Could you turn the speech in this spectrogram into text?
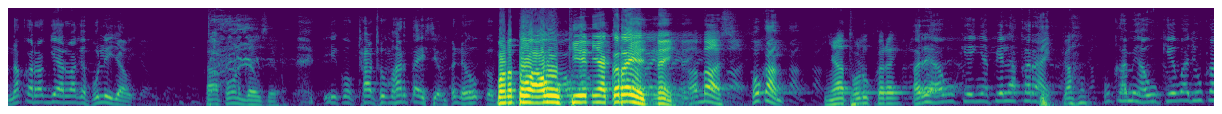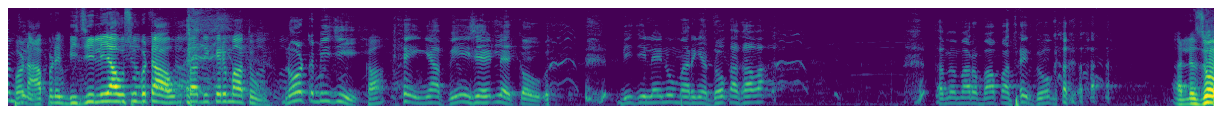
નકર અગિયાર વાગે ભૂલી જાઓ. કા કોણ જાય છે? ઈ કોક ઠાઠું મારતા છે મને હું ખબર પણ તો આવું કે ન્યા કરાય જ નહીં. બસ. હું કામ? અહીંયા થોડુંક કરાય. અરે આવું કે અહીંયા પેલા કરાય. હું કામે આવું કેવા જ હું કામ પણ આપણે બીજી લઈ આવશું બેટા ઉતા દીકરીમાં તું? નોટ બીજી. કા? અહીંયા ભી છે એટલે જ કહું. બીજી લઈને હું મારે અહીંયા ધોકા ખાવા? તમે મારો બાપા થઈ ધોકા ખાવા. એટલે જો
